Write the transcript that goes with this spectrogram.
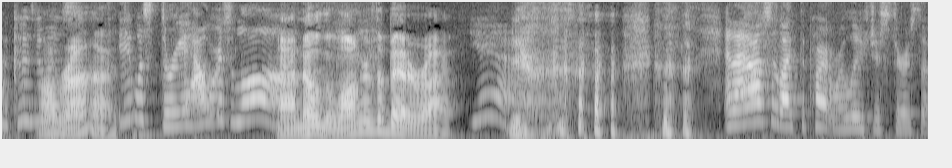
because it All was. right. It was three hours long. I know. The longer, the better, right? Yeah. Yeah. And I also like the part where Luke just throws the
